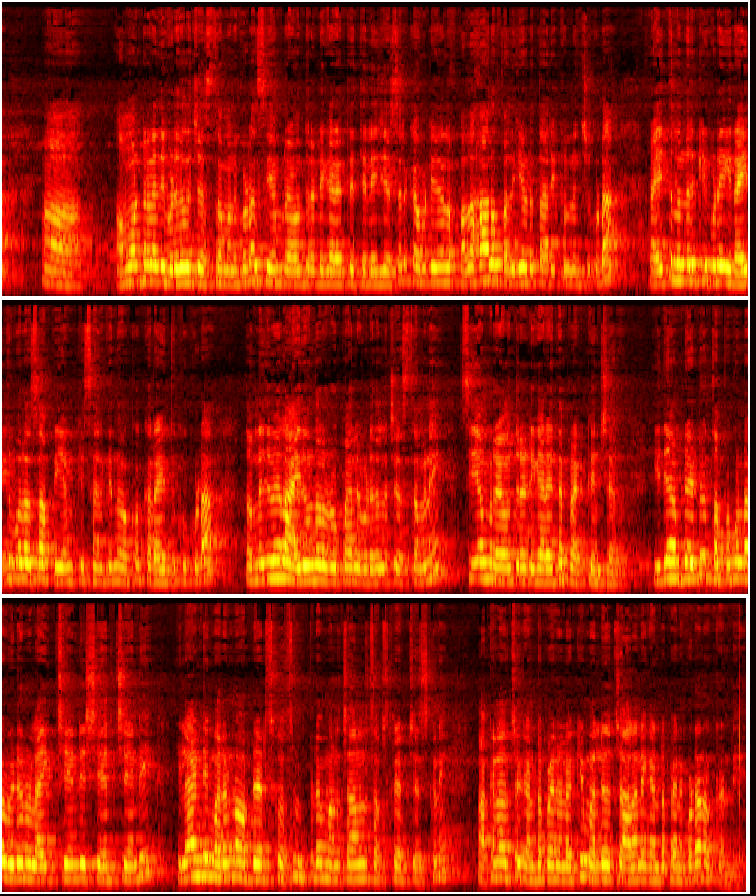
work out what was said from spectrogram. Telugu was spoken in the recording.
అమౌంట్ అనేది విడుదల చేస్తామని కూడా సీఎం రేవంత్ రెడ్డి గారు అయితే తెలియజేశారు. కాబట్టి ఈ నెల పదహారు పదిహేడు తారీఖుల నుంచి కూడా రైతులందరికీ కూడా ఈ రైతు భరోసా పీఎం కిసాన్ కింద ఒక్కొక్క రైతుకు కూడా తొమ్మిది వేల ఐదు వందల రూపాయలు విడుదల చేస్తామని సీఎం రేవంత్ రెడ్డి గారు అయితే ప్రకటించారు. ఇదే అప్డేట్. తప్పకుండా వీడియోను లైక్ చేయండి షేర్ చేయండి. ఇలాంటి మరెన్నో అప్డేట్స్ కోసం ఇప్పుడే మన ఛానల్ సబ్స్క్రైబ్ చేసుకుని పక్కన వచ్చే గంట పైన నొక్కి మళ్ళీ వచ్చే అలానే గంట పైన కూడా నొక్కండి.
